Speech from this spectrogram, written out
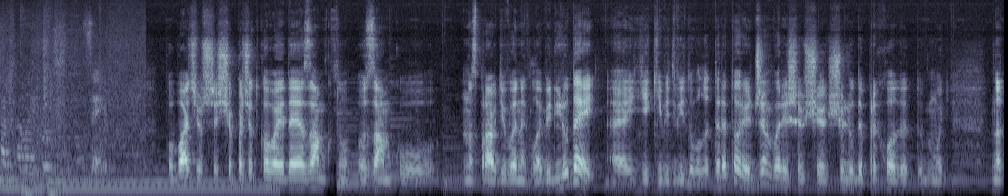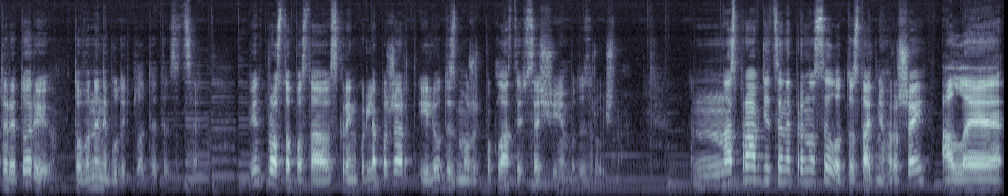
так далеко цей. Побачивши, що початкова ідея замку, замку насправді виникла від людей, е, які відвідували територію, Джим вирішив, що якщо люди приходитимуть на територію, то вони не будуть платити за це. Він просто поставив скриньку для пожертв, і люди зможуть покласти все, що їм буде зручно. Насправді це не приносило достатньо грошей, але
